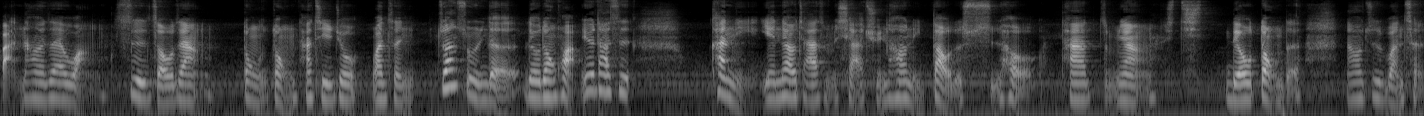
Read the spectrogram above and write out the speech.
板，然后再往四周这样动一动，它其实就完成专属你的流动画，因为它是看你颜料加什么下去，然后你倒的时候它怎么样。流动的，然后就是完成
